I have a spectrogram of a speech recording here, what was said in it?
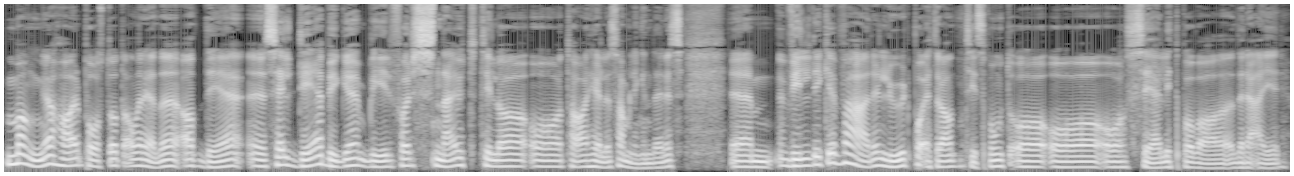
Mange har påstått allerede at det, selv det bygget blir for snaut til å, å ta hele samlingen deres. Vil det ikke være lurt på et eller annet tidspunkt å, å, å se litt på hva dere eier?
